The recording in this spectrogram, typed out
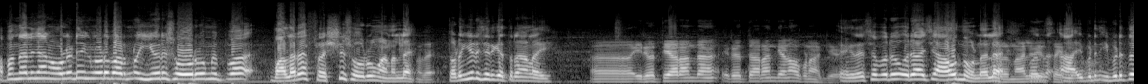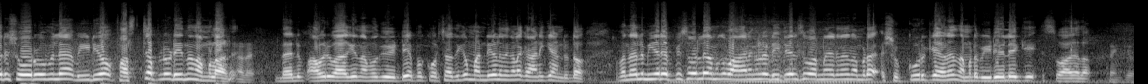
അപ്പോൾ എന്തായാലും ഞാൻ ഓൾറെഡി നിങ്ങളോട് പറഞ്ഞു ഈ ഒരു ഷോറൂം ഇപ്പോൾ വളരെ ഫ്രഷ് ഷോറൂം ആണല്ലേ. തുടങ്ങിയിട്ട് ശരിക്കും എത്ര നാളായി? ഇരുപത്തിയാറാം തീയതിയാണ് ഓപ്പൺ ആക്കിയത്. ഏകദേശം ഒരു ഒരാഴ്ച ആവുന്നുള്ളൂ അല്ലേ? ഇവിടുത്തെ ഇവിടുത്തെ ഒരു ഷോറൂമിലെ വീഡിയോ ഫസ്റ്റ് അപ്ലോഡ് ചെയ്യുന്ന നമ്മളാണ്. എന്തായാലും ആ ഒരു ഭാഗ്യം നമുക്ക് കിട്ടി. അപ്പോൾ കുറച്ചധികം വണ്ടികൾ നിങ്ങളെ കാണിക്കാണ്ട് കേട്ടോ അപ്പോൾ എന്തായാലും ഈ ഒരു എപ്പിസോഡിൽ നമുക്ക് വാഹനങ്ങളുടെ ഡീറ്റെയിൽസ് പറഞ്ഞു തരുന്നത് നമ്മുടെ ഷുക്കൂർക്കയാണ് നമ്മുടെ വീഡിയോയിലേക്ക് സ്വാഗതം. അപ്പൊ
